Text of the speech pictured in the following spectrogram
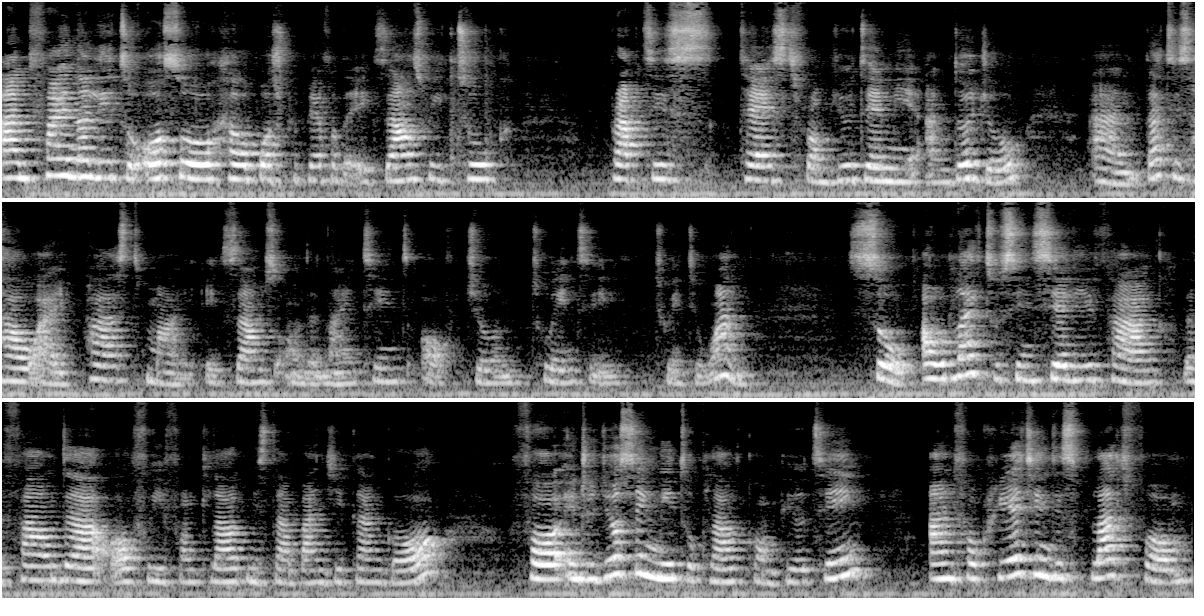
And finally, to also help us prepare for the exams, we took practice tests from Udemy and Dojo. And that is how I passed my exams on the 19th of June 2021. So I would like to sincerely thank the founder of WirfonCloud, Mr. Banji Kangor, for introducing me to cloud computing and for creating this platform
